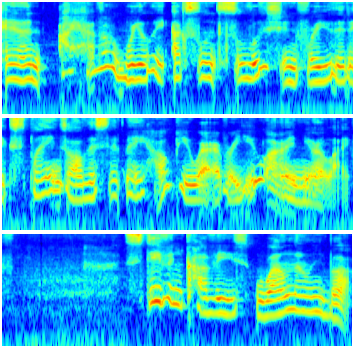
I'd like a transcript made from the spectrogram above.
And I have a really excellent solution for you that explains all this that may help you wherever you are in your life. Stephen Covey's well-known book,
